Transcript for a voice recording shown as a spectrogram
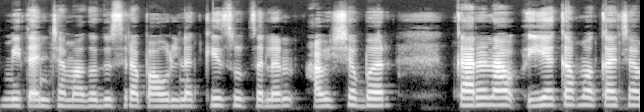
मी त्यांच्या मागं दुसरा पाऊल नक्कीच उचलन आयुष्यभर. कारण एकामेकाच्या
